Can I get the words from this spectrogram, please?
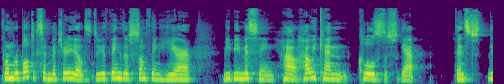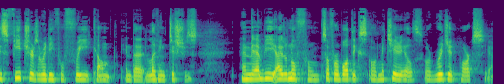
from robotics and materials, do you think there's something here maybe missing? How, how we can close this gap? Since these features already for free come in the living tissues. And maybe, I don't know, from soft robotics or materials or rigid parts. Yeah.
